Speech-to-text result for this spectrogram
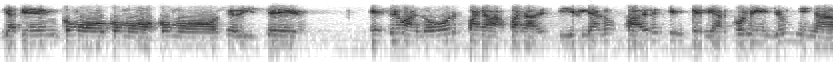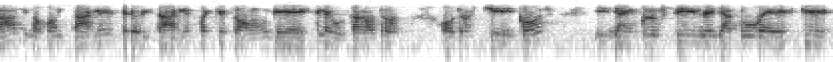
ya tienen como, como, como se dice, ese valor para, para decirle a los padres sin pelear con ellos ni nada, sino contarles, exteriorizarles pues que son gays, que le gustan otros, otros chicos, y ya inclusive ya tú ves que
